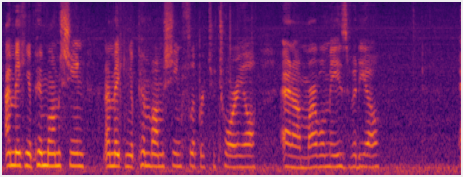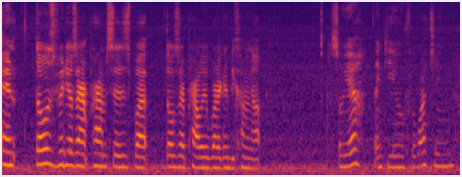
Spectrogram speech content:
I'm making a pinball machine. I'm making a pinball machine flipper tutorial and a marble maze video. And those videos aren't promises, but those are probably what are going to be coming up. So yeah, thank you for watching.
